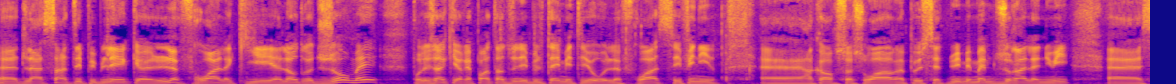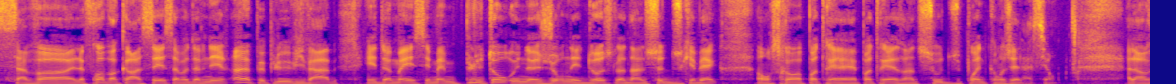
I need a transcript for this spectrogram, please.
de la santé publique, le froid là, qui est à l'ordre du jour. Mais pour les gens qui n'auraient pas entendu les bulletins météo, le froid c'est fini. encore ce soir, un peu cette nuit, mais même durant la nuit, ça va, le froid va casser, ça va devenir un peu plus vivable. Et demain, c'est même plutôt une journée douce là, dans le sud du Québec. On sera pas très pas très en dessous du point de congélation. Alors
